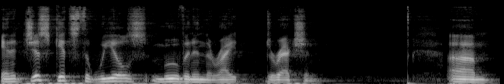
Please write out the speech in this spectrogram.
And it just gets the wheels moving in the right direction. Um,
